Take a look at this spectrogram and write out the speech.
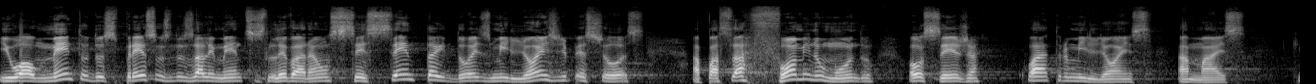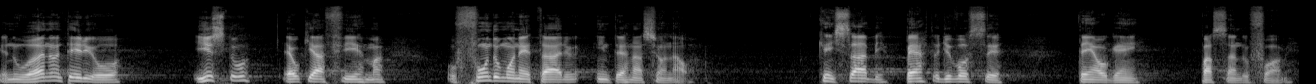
e o aumento dos preços dos alimentos levarão 62 milhões de pessoas a passar fome no mundo, ou seja, 4 milhões a mais que no ano anterior. Isto é o que afirma o Fundo Monetário Internacional. Quem sabe perto de você tem alguém passando fome.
